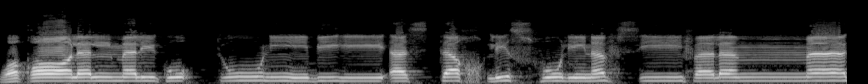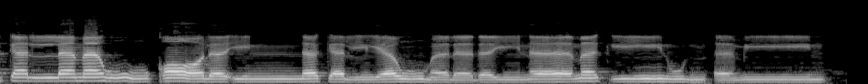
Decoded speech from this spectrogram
وَقَالَ الْمَلِكُ ائْتُونِي بِهِ أَسْتَخْلِصْهُ لِنَفْسِي ۖ فَلَمَّا كَلَّمَهُ قَالَ إِنَّكَ الْيَوْمَ لَدَيْنَا مَكِينٌ أَمِينٌ.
